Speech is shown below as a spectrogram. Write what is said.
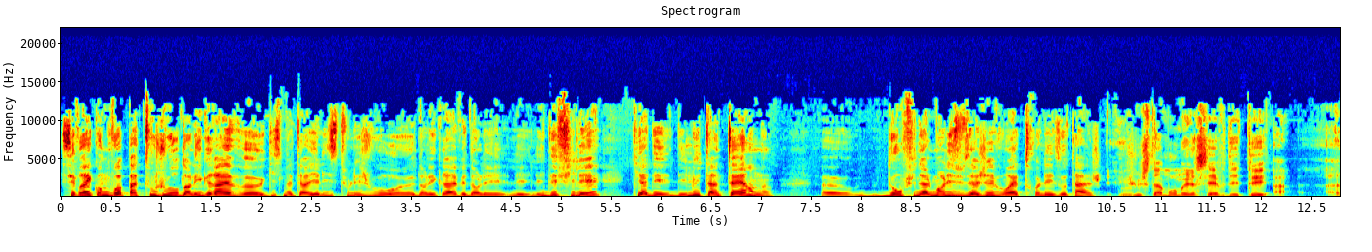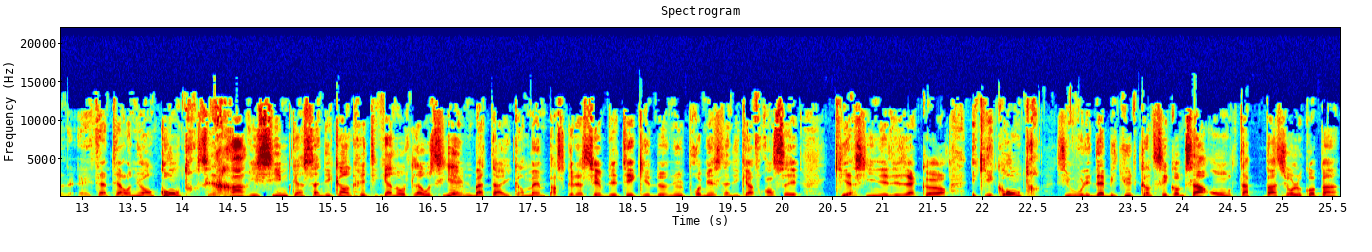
c'est vrai qu'on ne voit pas toujours dans les grèves euh, qui se matérialisent tous les jours, euh, dans les grèves et dans les, défilés, qu'il y a des, luttes internes euh, dont finalement les usagers vont être les otages. Juste un mot, mais la CFDT a- est intervenue en contre. C'est rarissime qu'un syndicat en critique un autre. Là aussi, il y a une bataille quand même, parce que la CFDT, qui est devenue le premier syndicat français qui a signé des accords et qui est contre, si vous voulez, d'habitude, quand c'est comme ça, on tape pas sur le copain.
